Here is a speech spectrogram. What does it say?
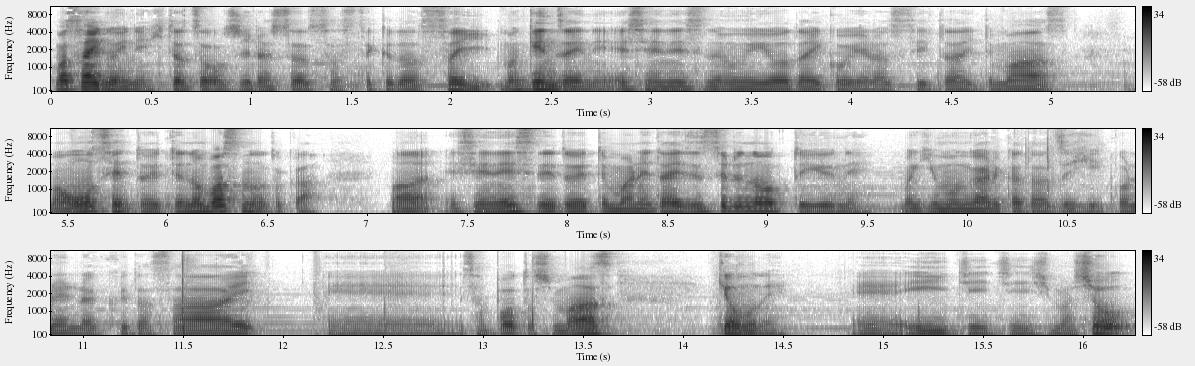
まあ、最後にね、一つお知らせをさせてください。まあ、現在ね、SNS の運用代行をやらせていただいてます。まあ、音声どうやって伸ばすのとか、まあ、SNS でどうやってマネタイズするのというね、まあ、疑問がある方はぜひご連絡ください。えー、サポートします。今日もね、えー、いい一日にしましょ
